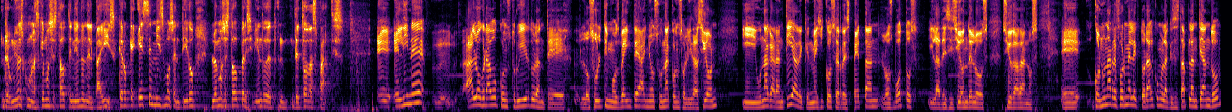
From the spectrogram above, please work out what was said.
reuniones como las que hemos estado teniendo en el país. Creo que ese mismo sentido lo hemos estado percibiendo de todas partes. Eh, el INE eh, ha logrado construir durante los últimos 20 años una consolidación y una garantía de que en México se respetan los votos y la decisión de los ciudadanos. Eh, con una reforma electoral como la que se está planteando,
